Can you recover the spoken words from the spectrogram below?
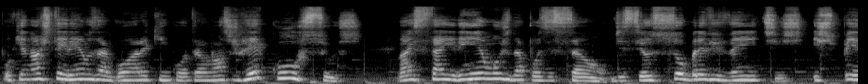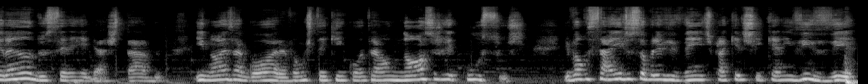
Porque nós teremos agora que encontrar os nossos recursos nós sairemos da posição de seus sobreviventes esperando serem regastados e nós agora vamos ter que encontrar os nossos recursos. E vamos sair de sobrevivente para aqueles que querem viver,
